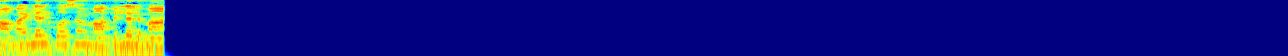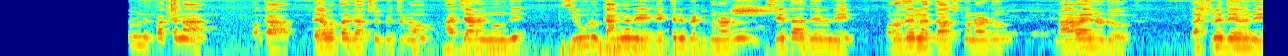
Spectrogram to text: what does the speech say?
మా మహిళల కోసం మా పిల్లలు మా శివుని పక్కన ఒక దేవతగా చూపించడం ఆచారంగా ఉంది. శివుడు గంగని నెత్తిన పెట్టుకున్నాడు. సీతాదేవిని హృదయంలో దాచుకున్నాడు. నారాయణుడు లక్ష్మీదేవిని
